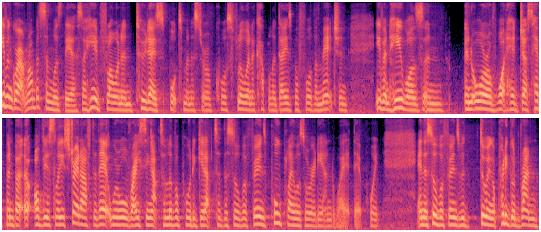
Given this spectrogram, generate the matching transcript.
even Grant Robertson was there, so he had flown in two days. Sports minister, of course, flew in a couple of days before the match, and even he was in in awe of what had just happened. But uh, obviously, straight after that, we're all racing up to Liverpool to get up to the Silver Ferns. Pool play was already underway at that point, and the Silver Ferns were doing a pretty good run.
